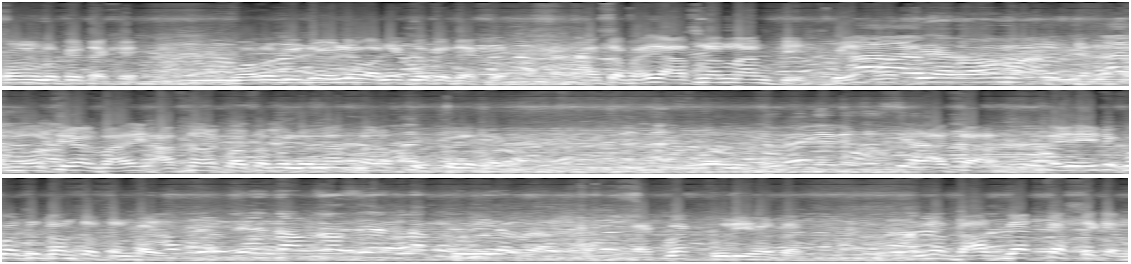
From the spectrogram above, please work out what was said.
কম লোকে দেখে। বড় ভিডিও হলেও অনেক লোকে দেখে। আচ্ছা ভাই আপনার নাম কি? মতিয়ার ভাই আপনারা কথা বললেন আপনারা খুব করে থাকেন আচ্ছা এইটা কত দাম চাচ্ছেন ভাই? এক লাখ কুড়ি হাজার। আপনার দাঁত ব্যাট কাছে কেন?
